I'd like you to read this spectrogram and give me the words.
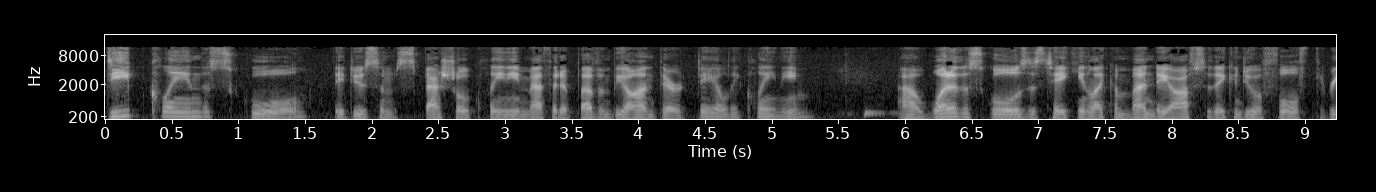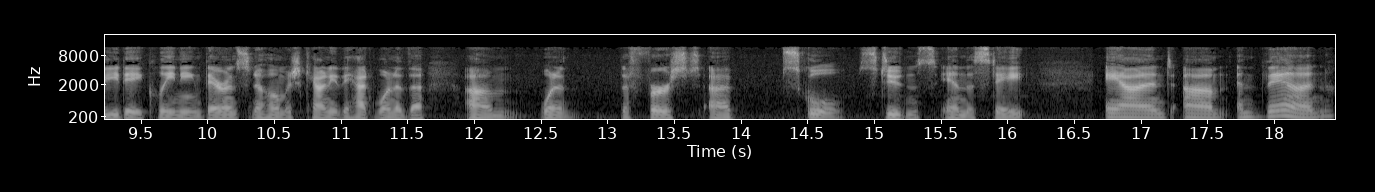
deep clean the school. They do some special cleaning method above and beyond their daily cleaning. Uh, one of the schools is taking like a Monday off, so they can do a full three day cleaning. There in Snohomish County, they had one of the um, one of the first uh, school students in the state, and um, and then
